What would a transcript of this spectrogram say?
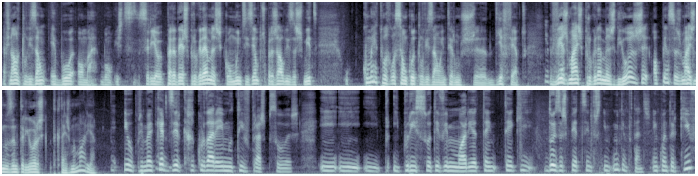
Afinal, a televisão é boa ou má? Bom, isto seria para 10 programas, com muitos exemplos. Para já, Luísa Schmidt, como é a tua relação com a televisão em termos eh, de afeto? Vês mais programas de hoje ou pensas mais nos anteriores de que tens memória? Eu primeiro quero dizer que recordar é emotivo para as pessoas e, e, e, e, por isso a TV Memória tem, tem aqui dois aspectos muito importantes. Enquanto arquivo,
